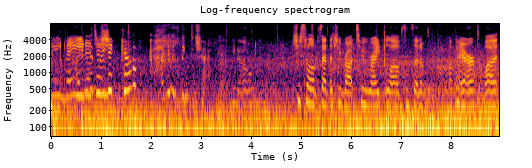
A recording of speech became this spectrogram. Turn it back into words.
We made it to Chicago. I didn't even think to check, you know. She's still upset that she brought two right gloves instead of a pair, but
